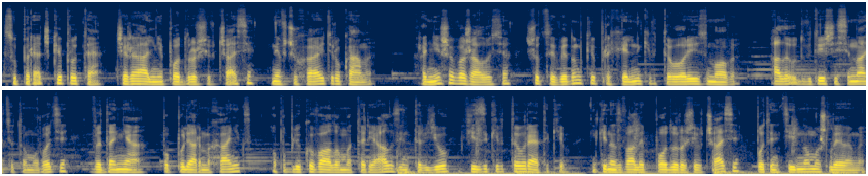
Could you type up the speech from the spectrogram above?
Суперечки про те, чи реальні подорожі в часі не вчухають руками. Раніше вважалося, що це видумки прихильників теорії змови. Але у 2017 році видання Popular Mechanics опублікувало матеріал з інтерв'ю фізиків-теоретиків, які назвали подорожі в часі потенційно можливими.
